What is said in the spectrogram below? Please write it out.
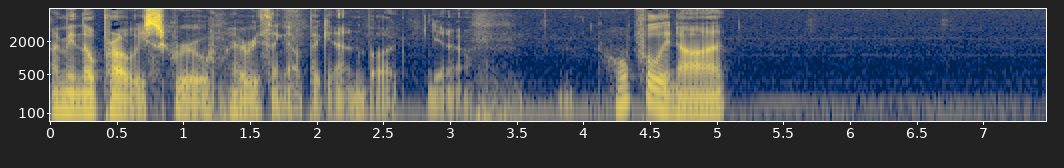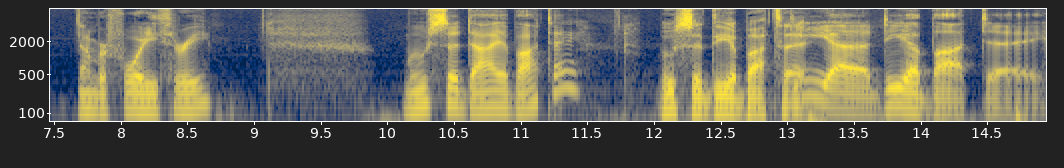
I mean, they'll probably screw everything up again, but you know, hopefully not. Number forty-three, Moussa Diabate. Moussa Diabate. Dia Diabate,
